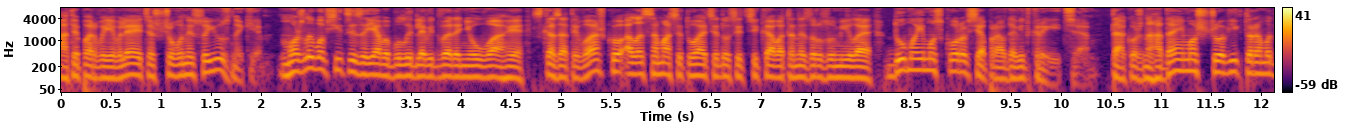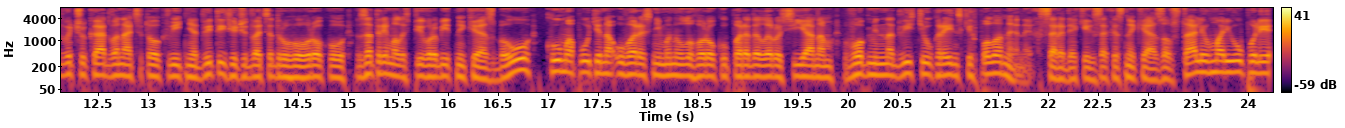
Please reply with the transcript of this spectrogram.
А тепер виявляється, що вони союзники. Можливо, всі ці заяви були для відведення уваги. Сказати важко, але сама ситуація досить цікава та незрозуміла. Думаємо, скоро вся правда відкриється. Також нагадаємо, що Віктора Медведчука 12 квітня 2022 року затримали співробітники СБУ. Кума Путіна у вересні минулого року передали росіянам в обмін на 200 українських полонених, серед яких захисники Азовсталі в Маріуполі.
